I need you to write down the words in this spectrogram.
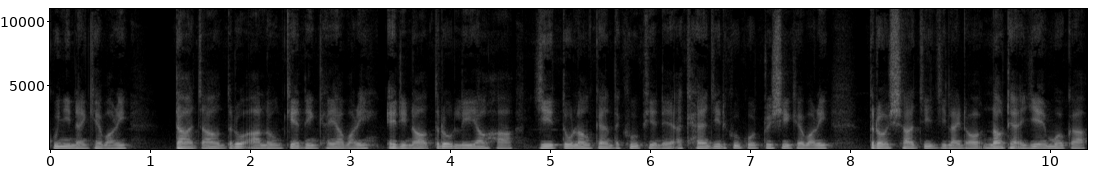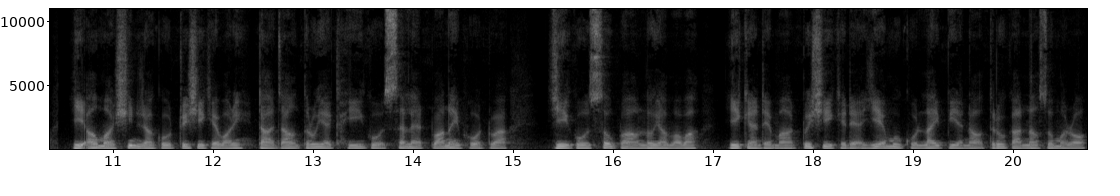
ကူညီနိုင်ခဲ့ပါရီဒါကြောင့်သူတို့အားလုံးကဲတင်ခံရပါရီအဲ့ဒီနောက်သူတို့၄ယောက်ဟာရေတူလောင်ကန်တစ်ခုဖြစ်တဲ့အခန်းကြီးတစ်ခုကိုတွေ့ရှိခဲ့ပါရီ သူတို့ရှာကြည့်ကြည့်လိုက်တော့နောက်ထပ်အရေးအမှုကရေအောက်မှာရှိနေတာကိုတွေ့ရှိခဲ့ပါရီဒါကြောင့်သူတို့ရဲ့ခရီးကိုဆက်လက်တွားနိုင်ဖို့အတွက်ရေကိုစုပ်သွားအောင်လုပ်ရမှာပါရေကန်ထဲမှာတွေ့ရှိခဲ့တဲ့အရေးအမှုကိုလိုက်ပြီးတော့သူတို့ကနောက်ဆုံးမှာတော့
